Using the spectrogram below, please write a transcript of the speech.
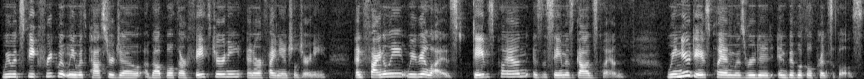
We would speak frequently with Pastor Joe about both our faith journey and our financial journey. And finally, we realized Dave's plan is the same as God's plan. We knew Dave's plan was rooted in biblical principles.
